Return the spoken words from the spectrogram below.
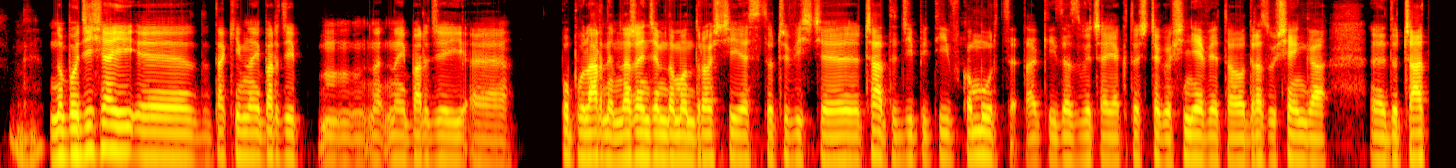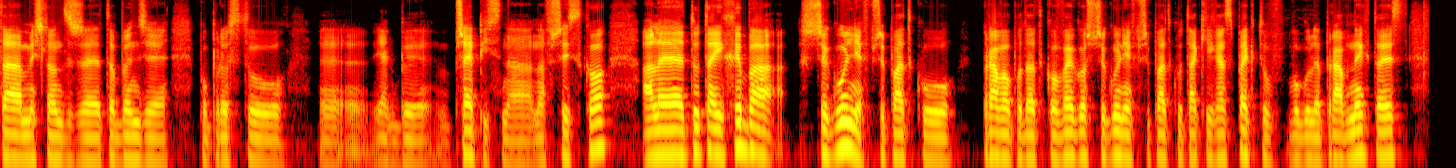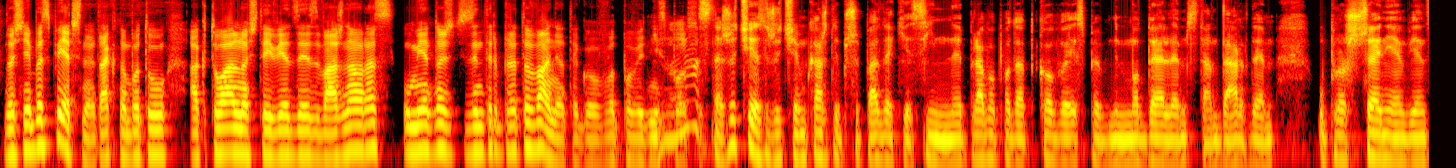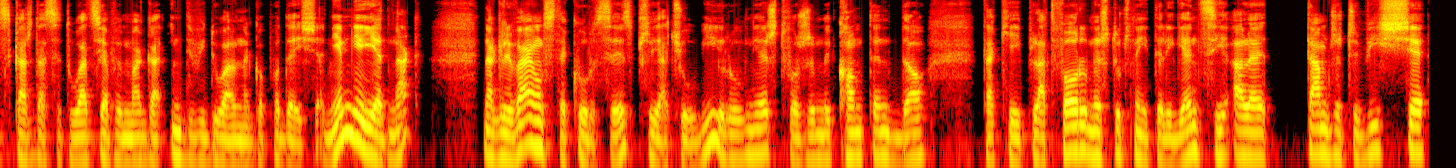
No bo dzisiaj e, takim najbardziej, mm, na- najbardziej e, popularnym narzędziem do mądrości jest oczywiście czat GPT w komórce, tak? I zazwyczaj jak ktoś czegoś nie wie, to od razu sięga e, do czata, myśląc, że to będzie po prostu e, jakby przepis na, na wszystko, ale tutaj chyba szczególnie w przypadku prawa podatkowego, szczególnie w przypadku takich aspektów w ogóle prawnych, to jest dość niebezpieczne, tak? No bo tu aktualność tej wiedzy jest ważna oraz umiejętność zinterpretowania tego w odpowiedni No sposób. jasne, życie jest życiem, każdy przypadek jest inny. Prawo podatkowe jest pewnym modelem, standardem, uproszczeniem, więc każda sytuacja wymaga indywidualnego podejścia. Niemniej jednak, nagrywając te kursy z przyjaciółmi, również tworzymy content do takiej platformy sztucznej inteligencji, ale tam rzeczywiście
